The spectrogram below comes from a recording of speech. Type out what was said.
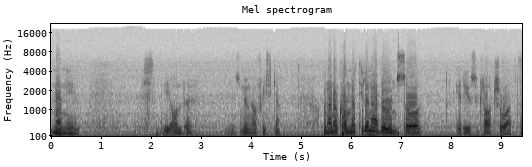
män i, i ålder som är unga och friska. Och när de kommer till den här byn så är det ju såklart så att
